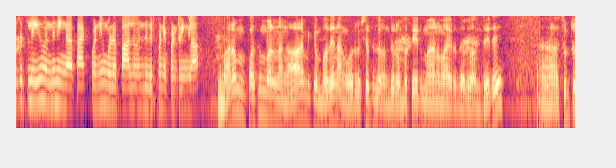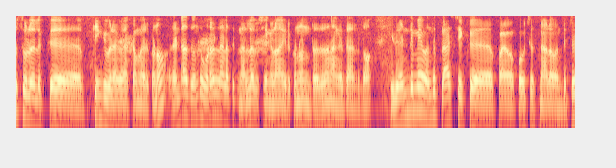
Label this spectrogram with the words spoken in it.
விதத்துலையும் வந்து நீங்கள் பேக் பண்ணி உங்களோட பாலை வந்து விற்பனை பண்ணுறீங்களா மரம் பசும்பால் நாங்கள் ஆரம்பிக்கும் போதே நாங்கள் ஒரு விஷயத்தில் வந்து ரொம்ப தீர்மானமாக இருந்தது வந்துட்டு சுற்றுச்சூழலுக்கு தீங்கு விளைவிக்காமல் இருக்கணும். ரெண்டாவது வந்து உடல் நலத்துக்கு நல்ல விஷயங்களா இருக்கணுன்றது தான் நாங்கள் இதாக இருந்தோம். இது ரெண்டுமே வந்து பிளாஸ்டிக் பவுச்சஸ்னால வந்துட்டு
